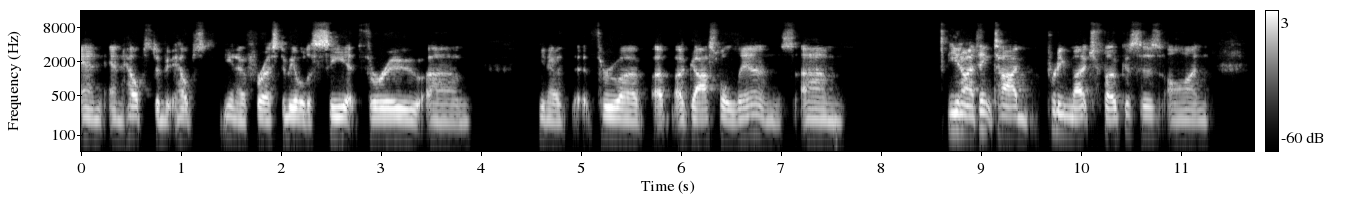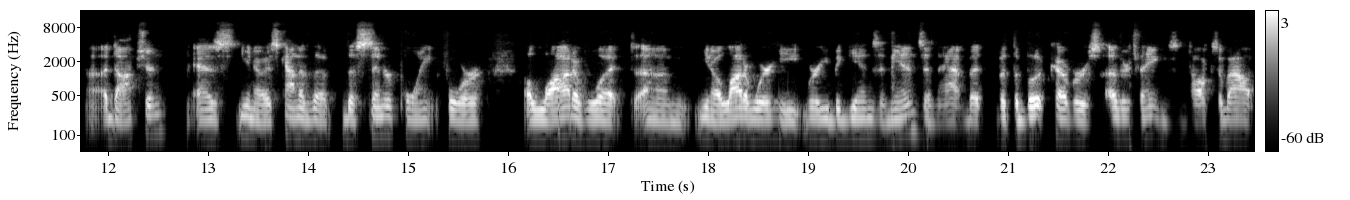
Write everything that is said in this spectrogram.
and and helps to be helps you know for us to be able to see it through um, you know through a, a, a gospel lens. Um, you know i think todd pretty much focuses on uh, adoption as you know as kind of the the center point for a lot of what um, you know a lot of where he where he begins and ends in that. But but the book covers other things and talks about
